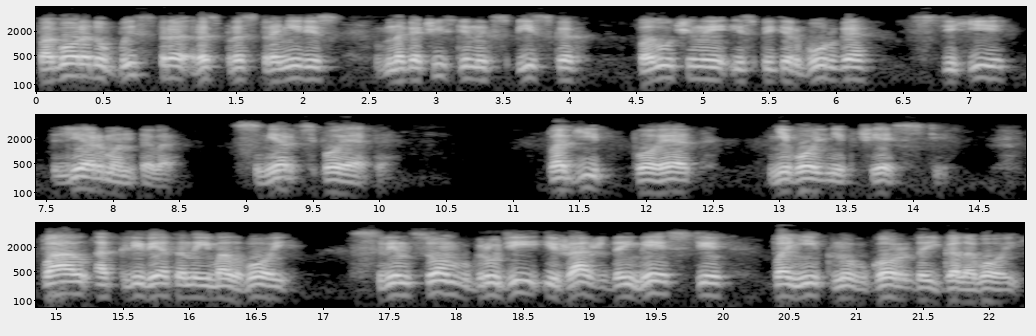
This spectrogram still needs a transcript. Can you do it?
По городу быстро распространились в многочисленных списках полученные из Петербурга стихи Лермонтова «Смерть поэта». Погиб поэт, невольник чести, пал оклеветанный молвой, свинцом в груди и жаждой мести, поникнув гордой головой.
